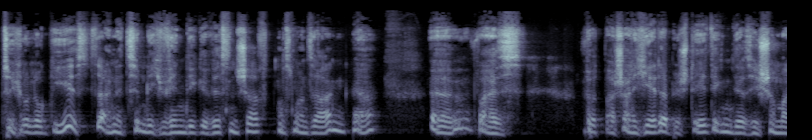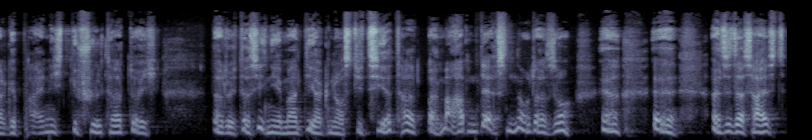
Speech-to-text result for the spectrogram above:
Psychologie ist eine ziemlich windige Wissenschaft, muss man sagen, ja, äh, weil es wird wahrscheinlich jeder bestätigen, der sich schon mal gepeinigt gefühlt hat durch dadurch, dass ihn jemand diagnostiziert hat beim Abendessen oder so. Ja, äh, also das heißt,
